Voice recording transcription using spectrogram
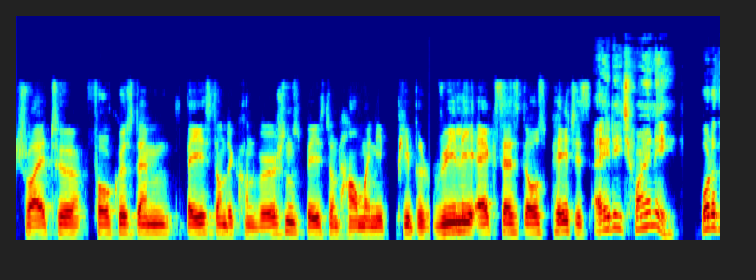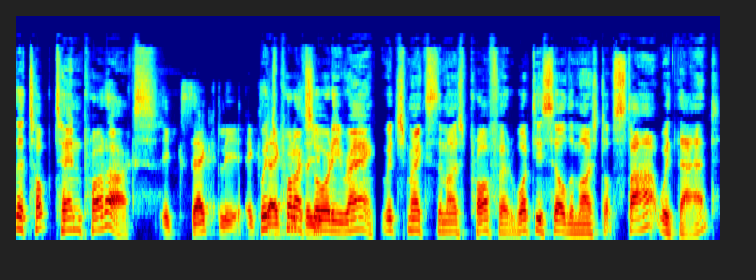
try to focus them based on the conversions, based on how many people really access those pages. 80 20. What are the top 10 products? Exactly. exactly. Which products so you- already rank? Which makes the most profit? What do you sell the most of? Start with that.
